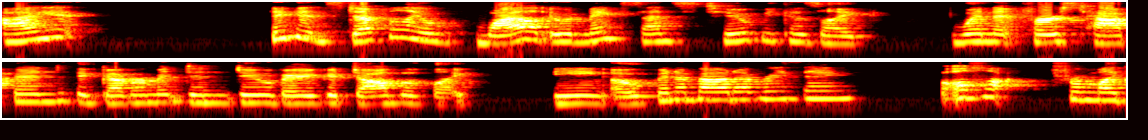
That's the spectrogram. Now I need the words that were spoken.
I think it's definitely wild. It would make sense too because like when it first happened, the government didn't do a very good job of like being open about everything. But also from like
